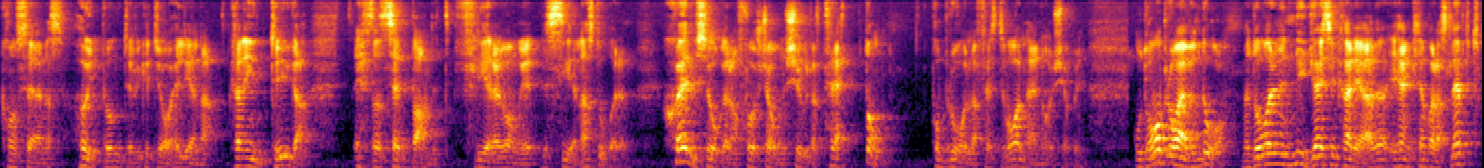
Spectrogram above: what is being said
koncernens höjdpunkter, vilket jag och Helena kan intyga efter att ha sett bandet flera gånger de senaste åren. Själv såg jag dem första gången 2013 på Brålafestivalen här i Norrköping. Och de var bra även då, men då var de nya i sin karriär, egentligen bara släppt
